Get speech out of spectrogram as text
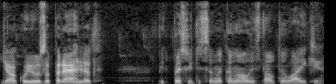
Дякую за перегляд. Підписуйтеся на канал і ставте лайки.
